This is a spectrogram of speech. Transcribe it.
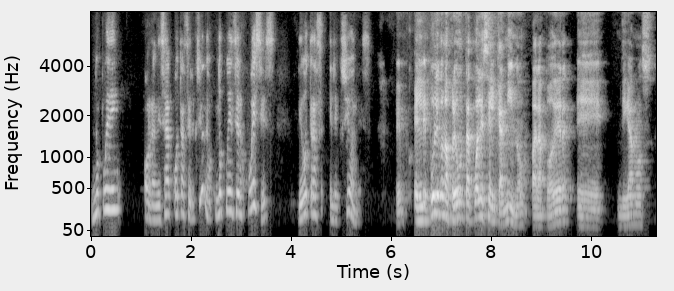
no pueden organizar otras elecciones, no pueden ser jueces de otras elecciones. Eh, el público nos pregunta cuál es el camino para poder, eh, digamos,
